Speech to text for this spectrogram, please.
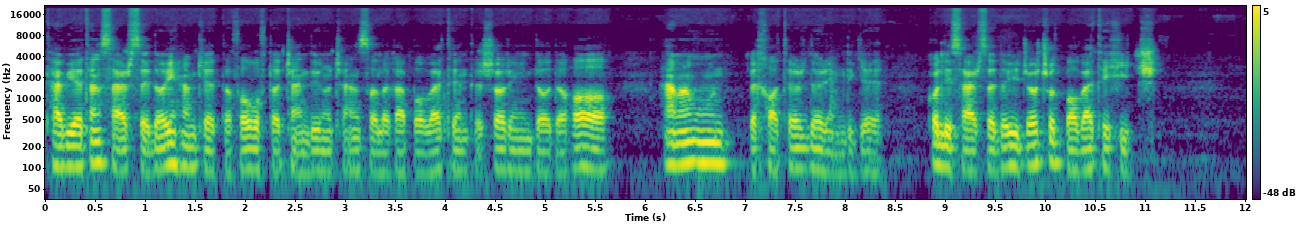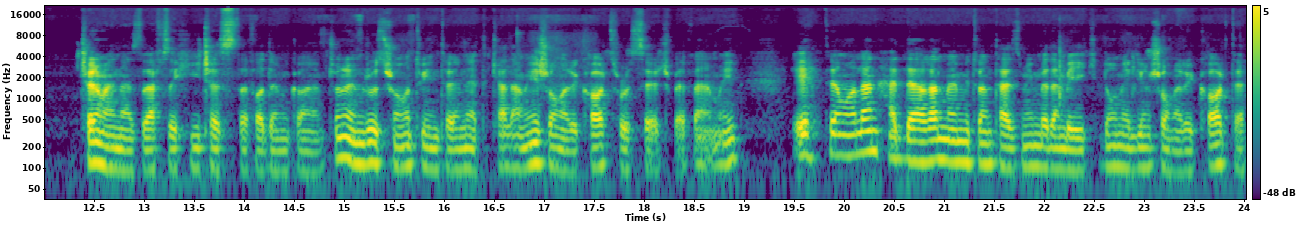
طبیعتا سرصدایی هم که اتفاق افتاد چندین و چند سال قبل بابت انتشار این داده ها هممون به خاطر داریم دیگه. کلی سرصدایی ایجاد شد بابت هیچ. چرا من از لفظ هیچ استفاده می‌کنم؟ چون امروز شما تو اینترنت کلمه شماره کارت رو سرچ بفرمایید احتمالا حداقل من می‌تونم تضمین بدم به یک دو میلیون شماره کارت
